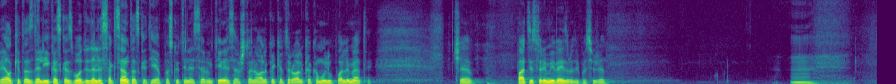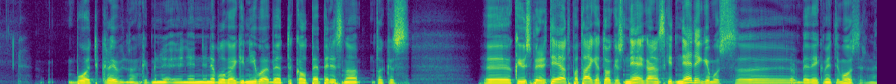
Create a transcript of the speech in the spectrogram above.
Vėl kitas dalykas, kas buvo didelis akcentas, kad jie paskutinėse rungtynėse 18-14 kamolių polimetai. Čia patys turime į veidrodį pasižiūrėti. Buvo tikrai, kaip ne, ne, nebloga gynyba, bet Kalpeperis, na, tokius E, kai jūs prieartėjot, pataikė tokius, ne, galim sakyti, nedengiamus e, beveik metimus. Ne?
